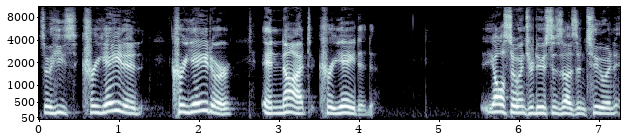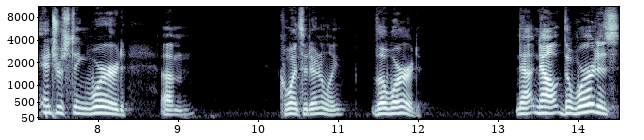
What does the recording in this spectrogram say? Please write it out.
So he's created, creator, and not created. He also introduces us into an interesting word, um, coincidentally, the word. Now, now, the word is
